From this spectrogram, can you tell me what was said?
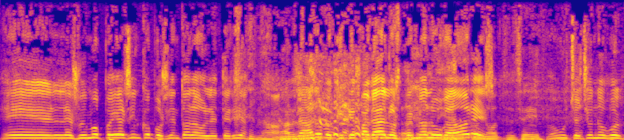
eh, le subimos pedir el 5% a la boletería. claro, porque hay que pagar los premios a los jugadores. No, no, sí. No, muchachos, no, jue-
